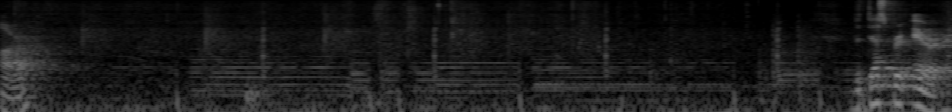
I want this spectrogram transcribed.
are the desperate error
